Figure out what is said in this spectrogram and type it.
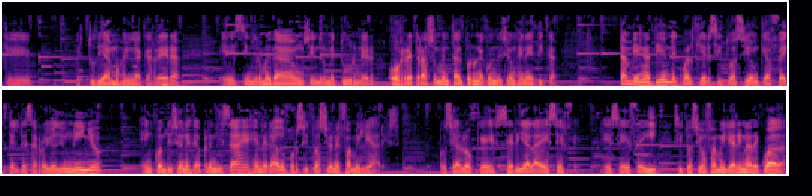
que estudiamos en la carrera, eh, síndrome Down, síndrome Turner o retraso mental por una condición genética. También atiende cualquier situación que afecte el desarrollo de un niño en condiciones de aprendizaje generado por situaciones familiares o sea, lo que sería la SF, SFI, situación familiar inadecuada,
